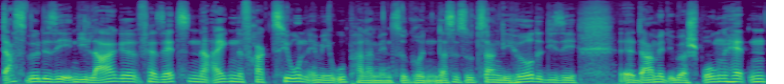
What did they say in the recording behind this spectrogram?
Das würde sie in die Lage versetzen, eine eigene Fraktion im EU-Parlament zu gründen. Das ist sozusagen die Hürde, die sie äh, damit übersprungen hätten.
